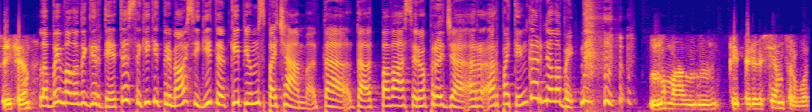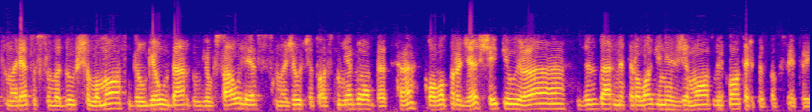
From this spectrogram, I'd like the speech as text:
Sveiki. Labai malonu girdėti. Sakykit, pirmiausiai, Gyti, kaip jums pačiam ta, ta pavasario pradžia? Ar, ar patinka, ar nelabai? nu, man, kaip ir visiems, turbūt norėtųsi labiau šilumos, daugiau, dar daugiau saulės, mažiau čia to sniego, bet he, kovo pradžia šiaip jau yra vis dar meteorologinės žiemos laikotarpis toksai. Tai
